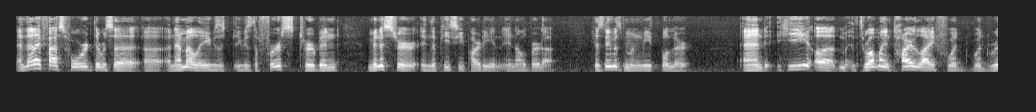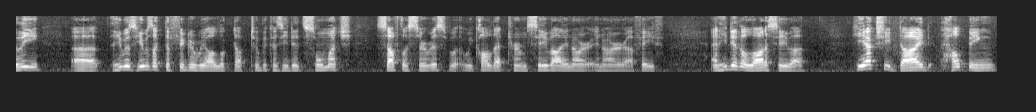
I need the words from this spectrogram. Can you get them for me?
And then I fast forward, there was a, uh, an MLA, he was, he was the first turbaned minister in the PC party in, in Alberta. His name is Manmeet Bhullar. And he, uh, throughout my entire life, would, would really, uh, he, was, he was like the figure we all looked up to because he did so much selfless service. We call that term seva in our, in our uh, faith. And he did a lot of seva. He actually died helping,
